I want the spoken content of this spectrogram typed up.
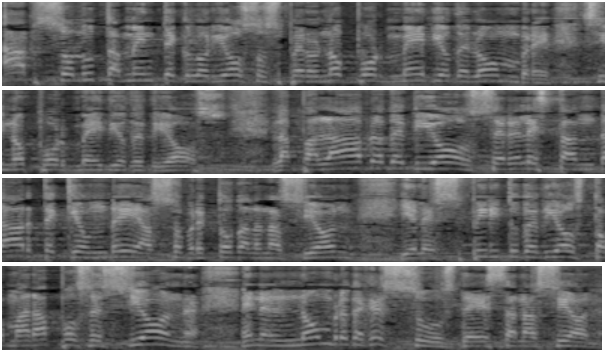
absolutamente gloriosos, pero no por medio del hombre, sino por medio de Dios. La palabra de Dios será el estandarte que ondea sobre toda la nación y el Espíritu de Dios tomará posesión en el nombre de Jesús de esa nación.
